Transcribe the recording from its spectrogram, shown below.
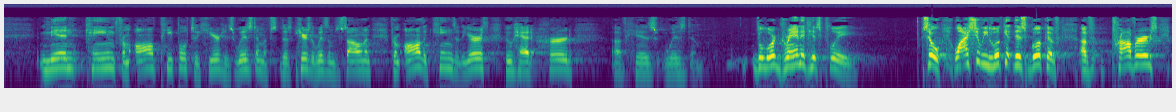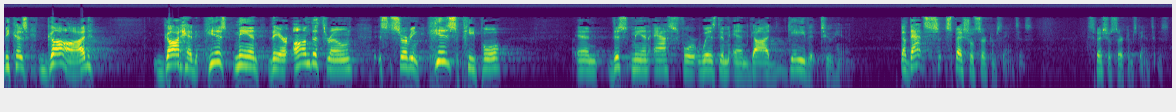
Men came from all people to hear his wisdom. Of, here's the wisdom of Solomon from all the kings of the earth who had heard of his wisdom. The Lord granted his plea. So why should we look at this book of, of Proverbs? Because God, God had His man there on the throne serving His people and this man asked for wisdom and God gave it to him. Now that's special circumstances. Special circumstances.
